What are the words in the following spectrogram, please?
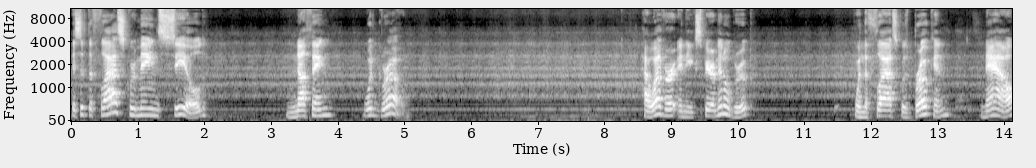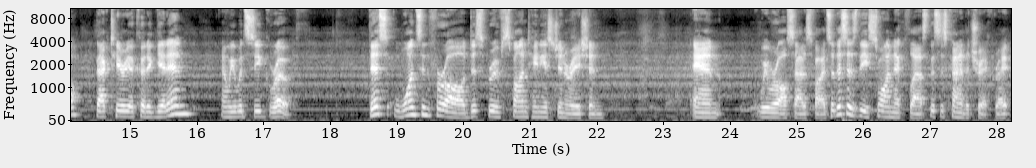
is if the flask remains sealed, nothing would grow. However, in the experimental group, when the flask was broken, now bacteria could get in and we would see growth. This once and for all disproved spontaneous generation and we were all satisfied. So this is the swan neck flask. This is kind of the trick, right?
